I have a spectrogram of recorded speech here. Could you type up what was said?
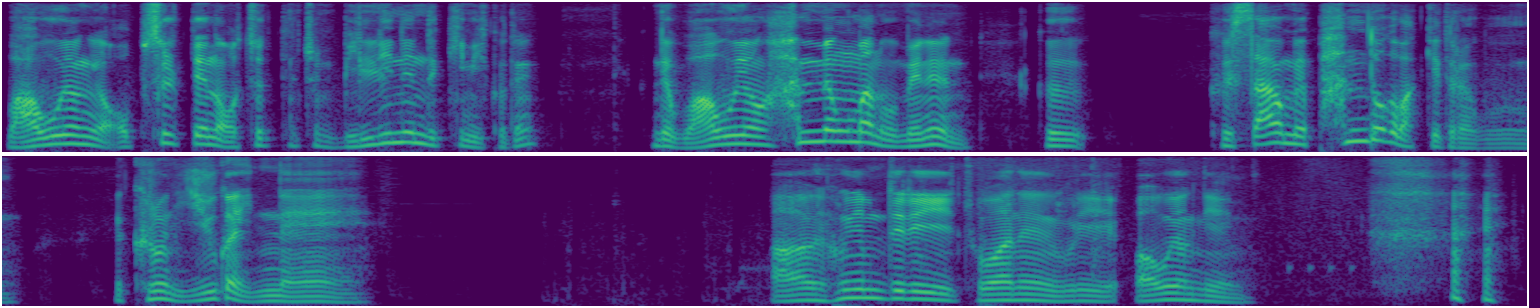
와우 형이 없을 때는 어쨌든 좀 밀리는 느낌이 있거든? 근데 와우 형 한 명만 오면은 그, 그 싸움의 판도가 바뀌더라고. 그런 이유가 있네. 아, 형님들이 좋아하는 우리 와우 형님.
